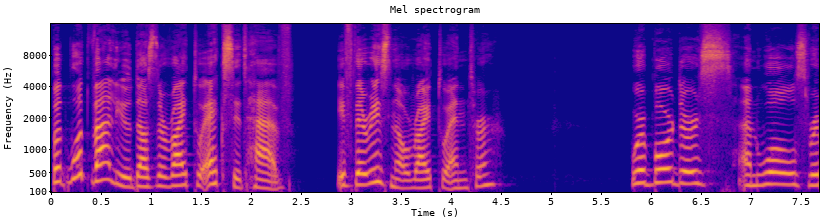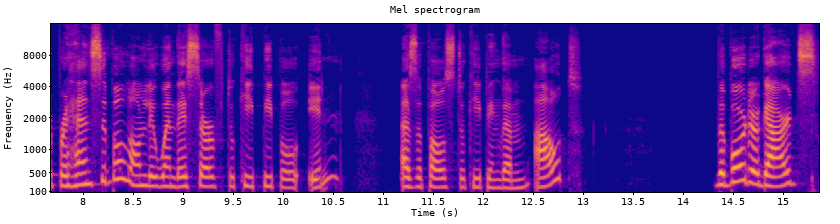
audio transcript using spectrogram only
But what value does the right to exit have if there is no right to enter? Were borders and walls reprehensible only when they served to keep people in? As opposed to keeping them out. The border guards,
